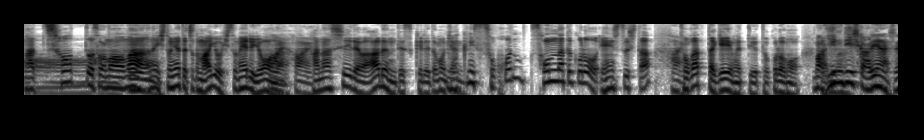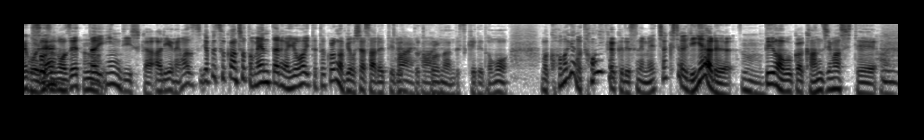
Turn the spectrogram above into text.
まあ、ちょっとそのまあね、人によってはちょっと眉を潜めるようはいはない。話ではあるんですけれども、ん。逆にそこそんなところを演出したはい。尖ったゲームっていうところもまあインディーしかありえないですねこれね。そうですもう絶対うん。インディーしかありえない、まずやっぱりそこはちょっとメンタルが弱いってところが描写されてるはいってところなんですけれども、まあ、このゲームとにかくですねめちゃくちゃリアルうんっていうのを僕は感じまして、うん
